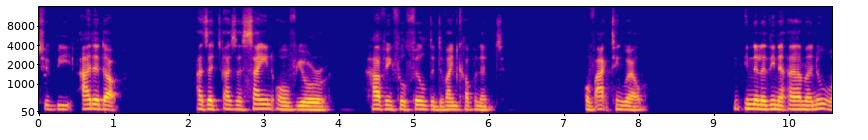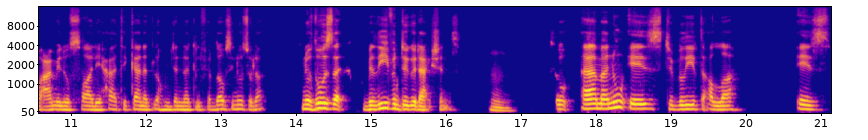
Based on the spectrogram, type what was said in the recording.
to be added up as a as a sign of your having fulfilled the divine covenant of acting well. إن الذين آمنوا وعملوا الصالحات كانت لهم جنات الفردوس نزلا. You know those that believe and do good actions. Hmm, So amanu is to believe that Allah is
